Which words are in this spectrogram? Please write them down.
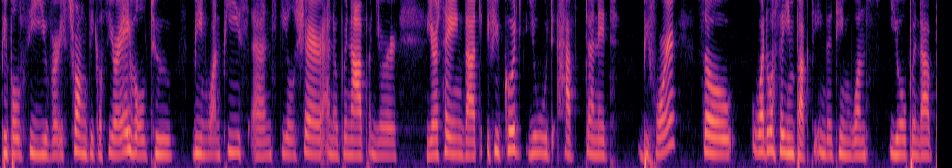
people see you very strong because you're able to be in one piece and still share and open up. And you're you're saying that if you could you would have done it before. So what was the impact in the team once you opened up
